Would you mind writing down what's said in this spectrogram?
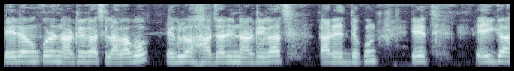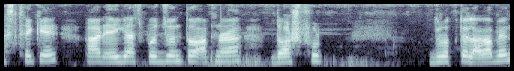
এইরকম করে নারকেল গাছ লাগাবো। এগুলো হাজারি নারকেল গাছ। আর এর দেখুন, এ এই গাছ থেকে আর এই গাছ পর্যন্ত আপনারা দশ ফুট দূরত্বে লাগাবেন।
